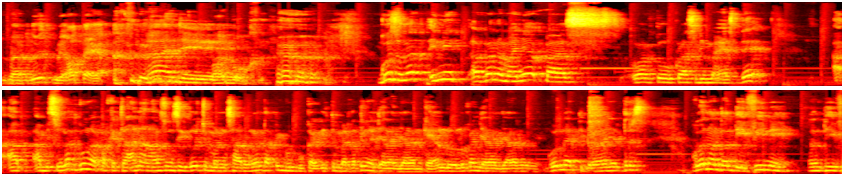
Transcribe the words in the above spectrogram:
berapa duit beli OT ya? anjing Mabuk. gue sunat ini apa namanya pas waktu kelas 5 SD abis sunat gue nggak pakai celana langsung sih. Gue cuman sarungan tapi gue buka gitu mer. Tapi nggak jalan-jalan kayak lu. Lu kan jalan-jalan. Gue nggak tidur aja terus gue nonton TV nih. Nonton TV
